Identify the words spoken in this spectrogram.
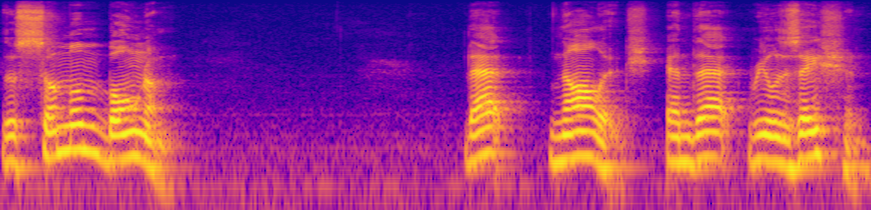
the summum bonum. That knowledge and that realization,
